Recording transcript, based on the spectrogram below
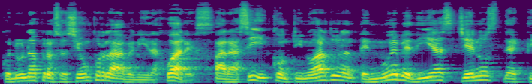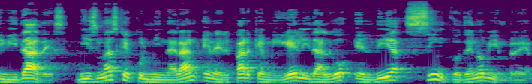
con una procesión por la Avenida Juárez, para así continuar durante nueve días llenos de actividades, mismas que culminarán en el Parque Miguel Hidalgo el día 5 de noviembre.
